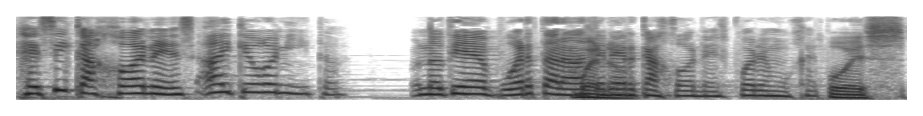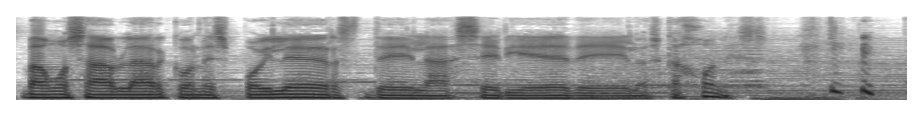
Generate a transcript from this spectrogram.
Jessica Jones. Ay, qué bonito. No tiene puerta, ahora va a tener cajones, pobre mujer. Pues vamos a hablar con spoilers de la serie de los cajones,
